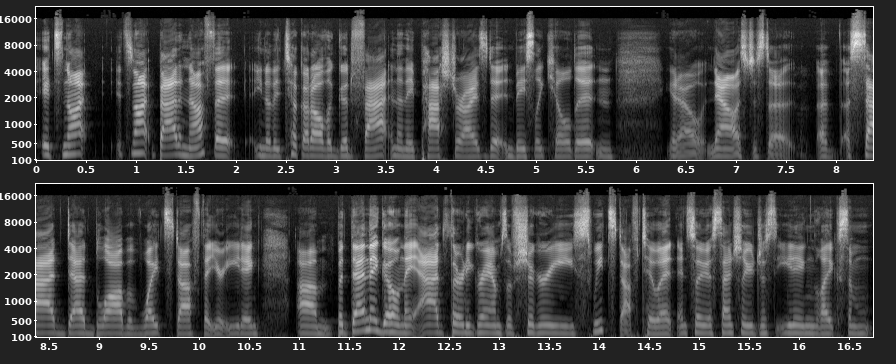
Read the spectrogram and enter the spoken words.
it's not it's not bad enough that you know they took out all the good fat and then they pasteurized it and basically killed it and you know now it's just a, a, a sad dead blob of white stuff that you're eating. Um, but then they go and they add 30 grams of sugary sweet stuff to it. And so you essentially you're just eating like some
